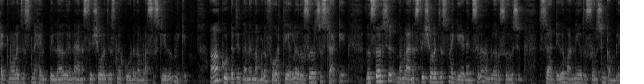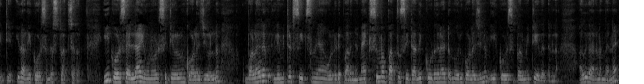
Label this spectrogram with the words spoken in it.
ടെക്നോളജിസ്റ്റിന്റെ ഹെൽപ്പ് ഇല്ലാതെ തന്നെ അനസ്തീഷ്യോളജിസ്റ്റിന്റെ കൂടെ നമ്മൾ അസിസ്റ്റ് ചെയ്ത് നിൽക്കും ആ കൂട്ടത്തിൽ തന്നെ നമ്മൾ ഫോർത്ത് ഇയറിൽ റിസർച്ച് സ്റ്റാർട്ട് ചെയ്യും. റിസർച്ച് നമ്മൾ അനസ്തീഷ്യോളജിസ്റ്റിന്റെ ഗൈഡൻസിൽ നമ്മൾ റിസർച്ചും സ്റ്റാർട്ട് ചെയ്ത് വൺ ഇയർ റിസർച്ചും കംപ്ലീറ്റ് ചെയ്യും. ഇതാണ് ഈ കോഴ്സിന്റെ സ്ട്രക്ചർ ഈ കോഴ്സ് എല്ലാ യൂണിവേഴ്സിറ്റികളിലും കോളേജുകളിലും വളരെ ലിമിറ്റഡ് സീറ്റ്സ് ഞാൻ ഓൾറെഡി പറഞ്ഞു. മാക്സിമം പത്ത് സീറ്റ് അതിൽ കൂടുതലായിട്ടൊന്നും ഒരു കോളേജിനും ഈ കോഴ്സ് പെർമിറ്റ് ചെയ്തിട്ടില്ല. അത് കാരണം തന്നെ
